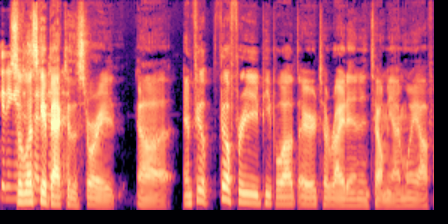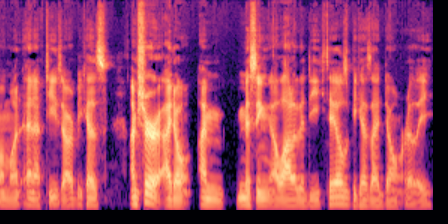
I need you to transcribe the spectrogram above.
getting so let's get back to the story uh and feel feel free people out there to write in and tell me i'm way off on what nfts are because i'm sure i don't i'm missing a lot of the details because i don't really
